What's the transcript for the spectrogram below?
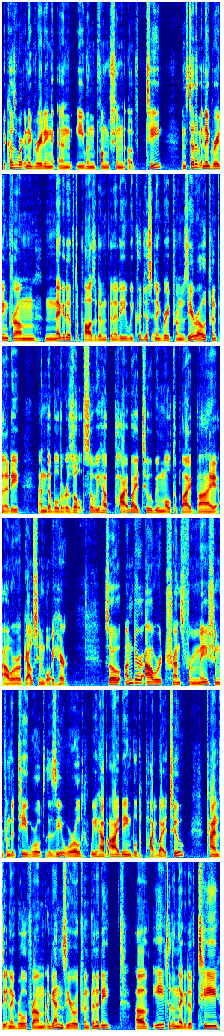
because we're integrating an even function of t, instead of integrating from negative to positive infinity, we could just integrate from 0 to infinity and double the result. So we have pi by 2 being multiplied by our Gaussian boy here. So under our transformation from the t world to the z world, we have i being equal to pi by 2 times the integral from, again, 0 to infinity of e to the negative t,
